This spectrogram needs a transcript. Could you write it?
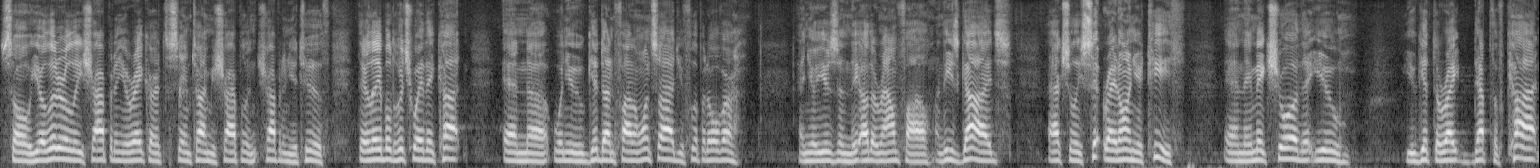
so you're literally sharpening your raker at the same time you're sharpening, sharpening your tooth they're labeled which way they cut and uh, when you get done filing one side you flip it over and you're using the other round file and these guides actually sit right on your teeth and they make sure that you you get the right depth of cut.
